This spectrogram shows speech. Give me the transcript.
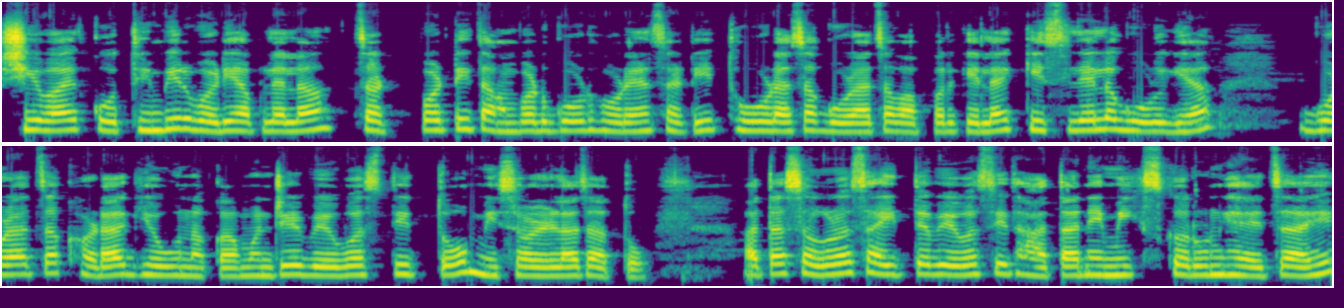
शिवाय कोथिंबीर वडी आपल्याला चटपटी तांबट गोड होण्यासाठी थोडासा गुळाचा वापर केला आहे किसलेलं गुळ घ्या. गुळाचा खडा घेऊ नका म्हणजे व्यवस्थित तो मिसळला जातो. आता सगळं साहित्य व्यवस्थित हाताने मिक्स करून घ्यायचं आहे.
